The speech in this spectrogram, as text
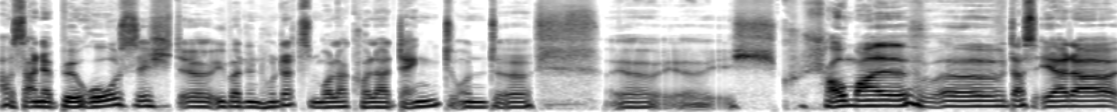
aus seiner Bürosicht äh, über den 100. Mollerkoller denkt und äh, äh, ich schau mal, äh, dass er da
